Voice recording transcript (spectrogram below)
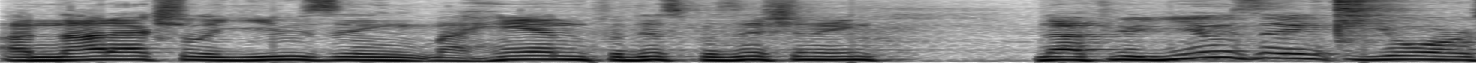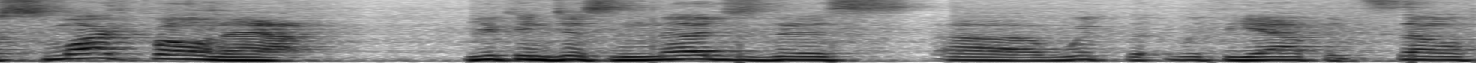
I'm not actually using my hand for this positioning. Now, if you're using your smartphone app, you can just nudge this uh, with, the, with the app itself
